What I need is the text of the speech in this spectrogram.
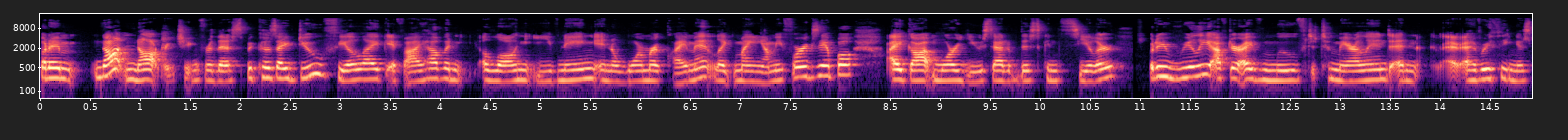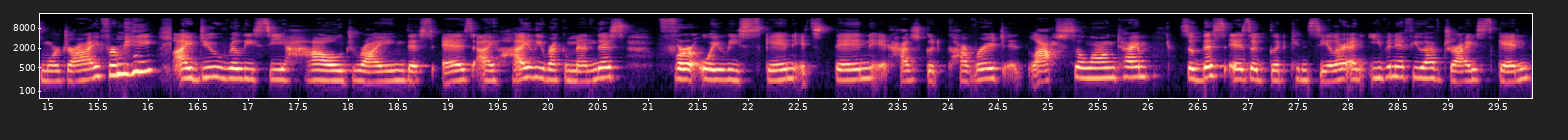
but I'm not not reaching for this because I do feel like if I have an, a long evening in a warmer climate, like Miami for example, I got more use out of this concealer but I really, after I've moved to Maryland and everything is more dry for me, I do really see how drying this is. I highly recommend this for oily skin. It's thin, it has good coverage, it lasts a long time. So this is a good concealer and even if you have dry skin,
